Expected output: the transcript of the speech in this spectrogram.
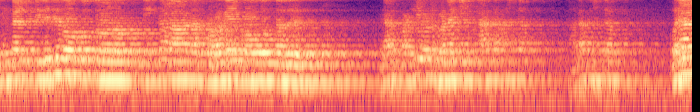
നിങ്ങൾ തിരിഞ്ഞു നോക്കുന്തോറും നിങ്ങളാണ് പുറകെ പോകുന്നത്. ഒരാൾ പള്ളിയോട് പിണങ്ങി ആർക്കാ നഷ്ടം ആകെ നഷ്ടം ഒരാൾ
